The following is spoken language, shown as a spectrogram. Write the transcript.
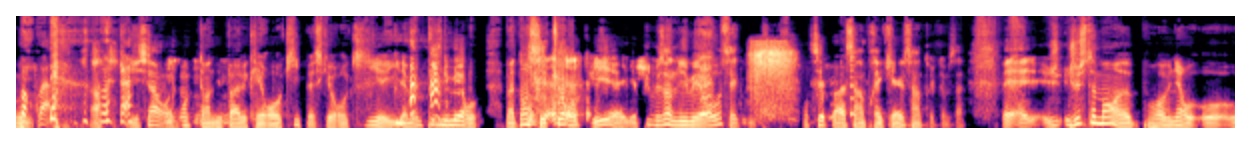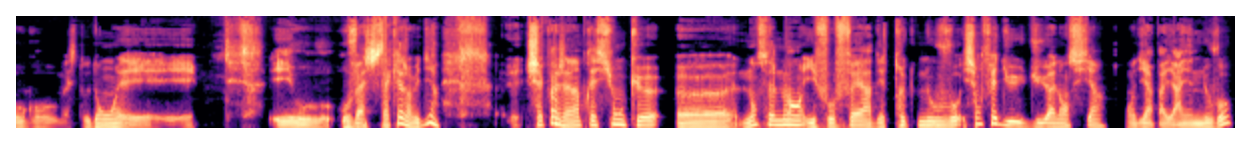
Oui. Pourquoi? Alors, si tu dis ça, heureusement que tu n'en es pas avec les Rocky, parce que Rocky, euh, il a même plus de numéro. Maintenant, c'est que Rocky, euh, il n'y a plus besoin de numéro, c'est, on sait pas, c'est un préquel, c'est un truc comme ça. Mais euh, ju- justement, euh, pour revenir au, au- au gros mastodon et, et aux, aux vaches sacrées, j'ai envie de dire, euh, chaque fois, j'ai l'impression que euh, non seulement il faut faire des trucs nouveaux, si on fait du, du à l'ancien, on dit, ah, bah, il n'y a rien de nouveau,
